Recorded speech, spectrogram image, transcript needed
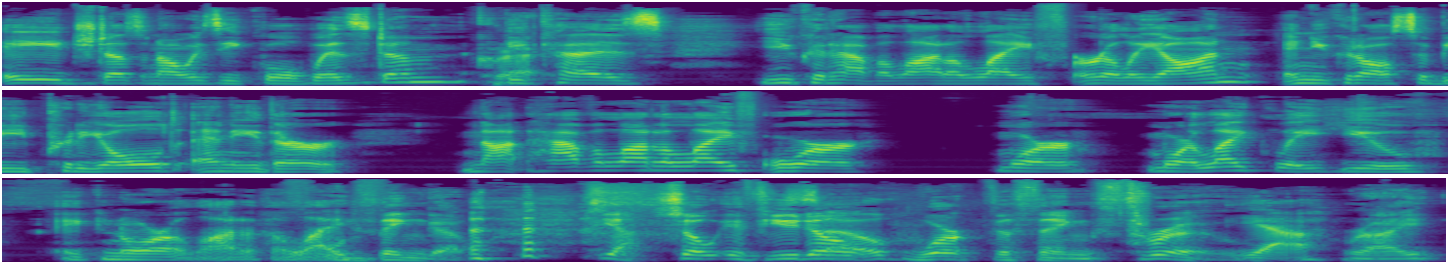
age doesn't always equal wisdom. Correct. Because you could have a lot of life early on, and you could also be pretty old and either not have a lot of life, or more more likely you ignore a lot of the life. Bingo. yeah. So if you don't So- work the thing through, Yeah. right?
